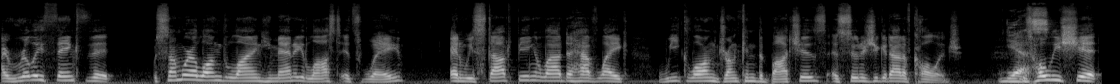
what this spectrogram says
I really think that somewhere along the line humanity lost its way and we stopped being allowed to have like week long drunken debauches as soon as you get out of college. Yes. Holy shit,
